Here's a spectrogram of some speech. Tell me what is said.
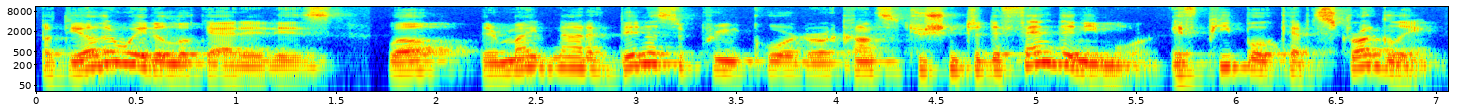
But the other way to look at it is, well, there might not have been a Supreme Court or a constitution to defend anymore if people kept struggling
